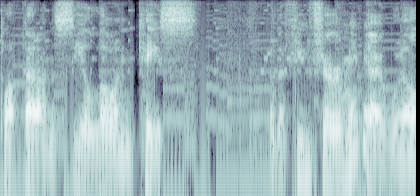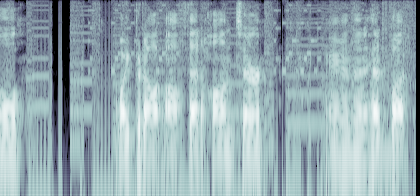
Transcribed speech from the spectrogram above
Plop that on the Seel though in case for the future. Maybe I will wipe it out off that Haunter and then Headbutt.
